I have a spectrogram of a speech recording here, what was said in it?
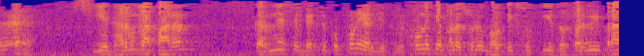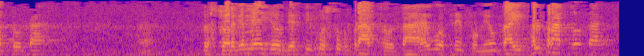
ये धर्म का पालन करने से व्यक्ति को पुण्य अर्जित हुए। पुण्य के फलस्वरूप भौतिक सुख की तो स्वर्ग भी प्राप्त होता है। हाँ? तो स्वर्ग में जो व्यक्ति को सुख प्राप्त होता है, वो अपने पुण्यों का ही फल प्राप्त होता है।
